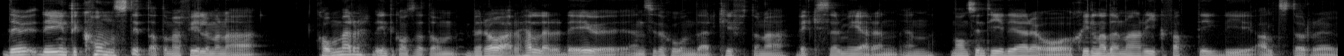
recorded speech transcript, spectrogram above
det, det är ju inte konstigt att de här filmerna kommer. Det är inte konstigt att de berör heller. Det är ju en situation där klyftorna växer mer än, än någonsin tidigare och skillnaden mellan rik och fattig blir allt större.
